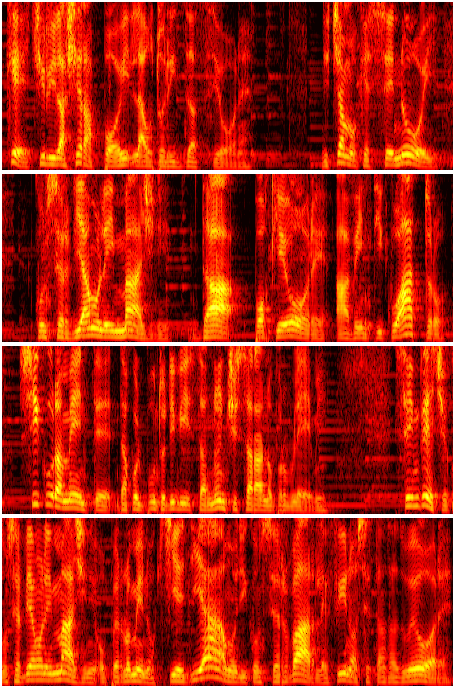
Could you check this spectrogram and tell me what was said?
che ci rilascerà poi l'autorizzazione. Diciamo che se noi conserviamo le immagini da poche ore a 24, sicuramente da quel punto di vista non ci saranno problemi. Se invece conserviamo le immagini o perlomeno chiediamo di conservarle fino a 72 ore,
